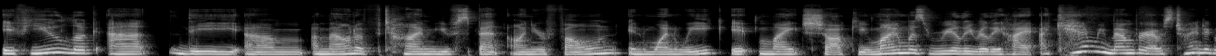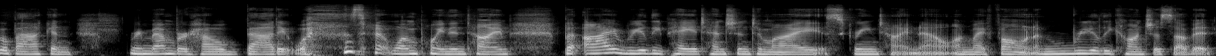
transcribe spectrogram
if you look at the um, amount of time you've spent on your phone in one week, it might shock you. Mine was really, really high. I can't remember. I was trying to go back and remember how bad it was at one point in time, but I really pay attention to my screen time now on my phone. I'm really conscious of it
